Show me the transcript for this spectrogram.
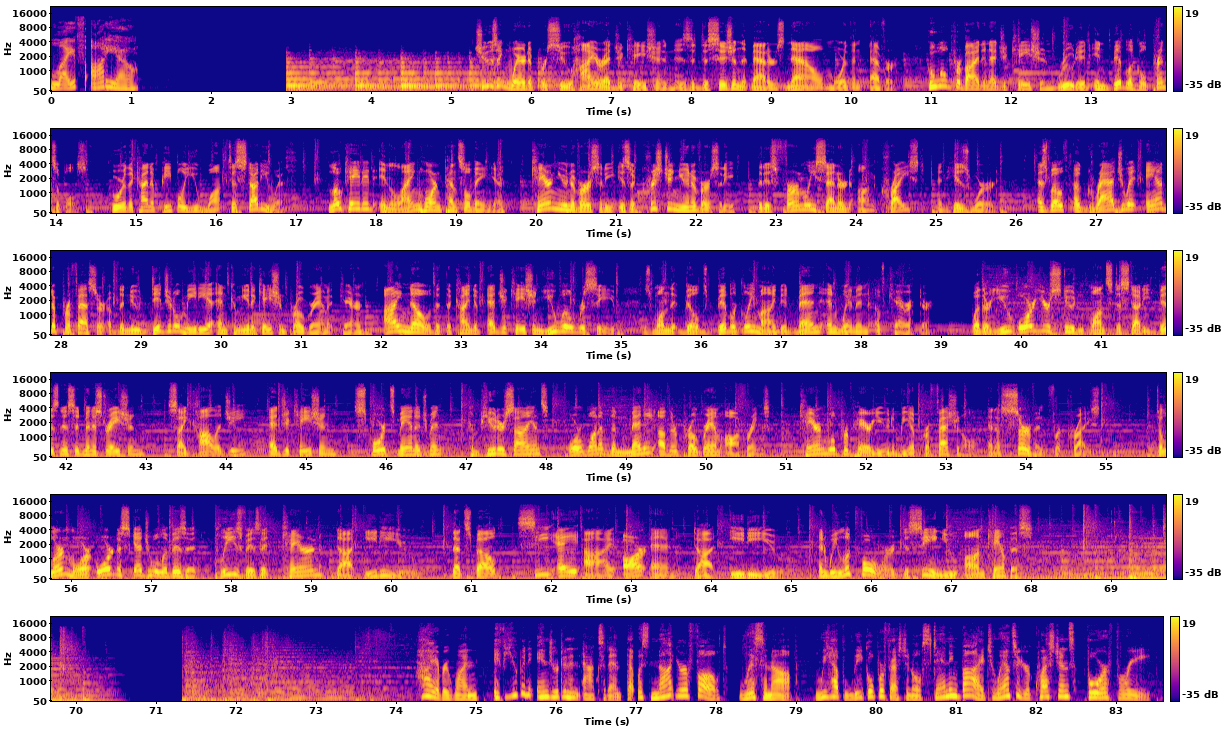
Life Audio. Choosing where to pursue higher education is a decision that matters now more than ever. Who will provide an education rooted in biblical principles? Who are the kind of people you want to study with? Located in Langhorne, Pennsylvania, Cairn University is a Christian university that is firmly centered on Christ and His Word. As both a graduate and a professor of the new Digital Media and Communication program at Cairn, I know that the kind of education you will receive is one that builds biblically minded men and women of character. Whether you or your student wants to study business administration, psychology, education, sports management, computer science, or one of the many other program offerings, Cairn will prepare you to be a professional and a servant for Christ. To learn more or to schedule a visit, please visit cairn.edu. That's spelled C A I R N dot edu. And we look forward to seeing you on campus. Hi, everyone. If you've been injured in an accident that was not your fault, listen up. We have legal professionals standing by to answer your questions for free.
